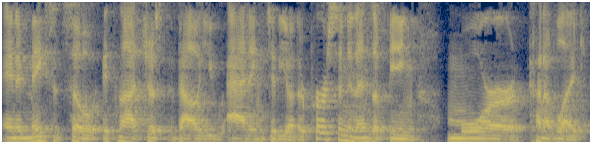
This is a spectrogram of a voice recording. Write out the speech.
and it makes it so it's not just value adding to the other person. It ends up being more kind of like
